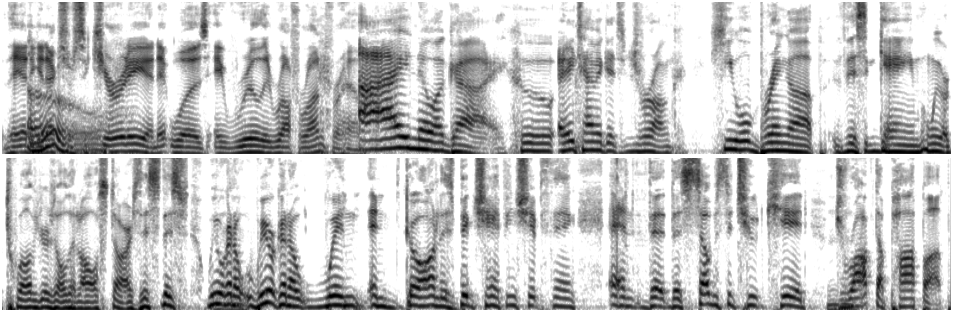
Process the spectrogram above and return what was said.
They had to get extra oh. security, and it was a really rough run for him. I know a guy who, anytime he gets drunk, he will bring up this game when we were 12 years old at All Stars. This, this, we were gonna, mm. we were gonna win and go on this big championship thing, and the the substitute kid mm. dropped a pop up.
